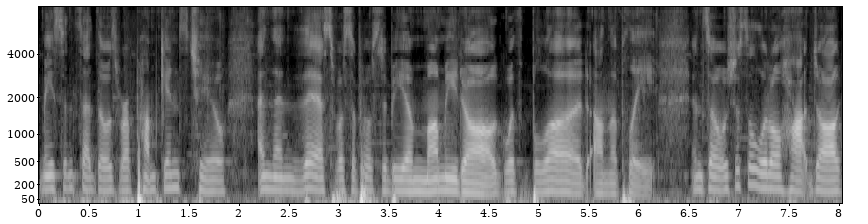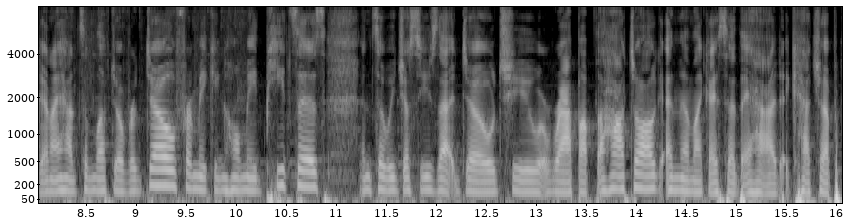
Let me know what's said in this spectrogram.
Mason said those were pumpkins, and then this was supposed to be a mummy dog with blood on the plate. And so it was just a little hot dog, and I had some leftover dough from making homemade pizzas, and so we just used that dough to wrap up the hot dog, and then, like I said, they had ketchup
